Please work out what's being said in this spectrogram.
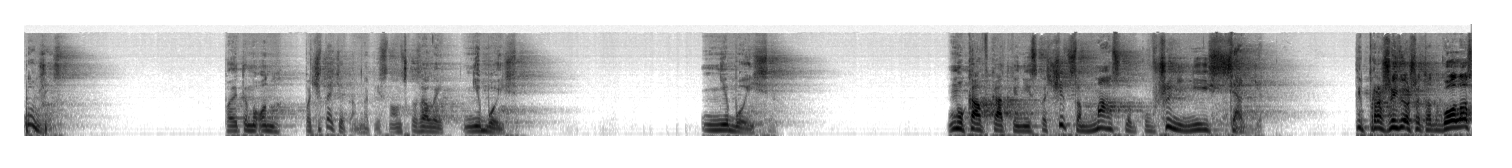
ужас. Поэтому он, почитайте, там написано, он сказал ей, не бойся, не бойся. Мука в катке не истощится, масло в кувшине не иссякнет. Ты проживешь этот голос,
